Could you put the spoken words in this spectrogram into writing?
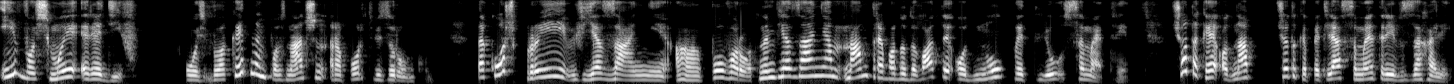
і восьми рядів. Ось блакитним позначен рапорт візерунку. Також при в'язанні поворотним в'язанням нам треба додавати одну петлю симетрії. Що таке одна, що таке петля симетрії взагалі?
